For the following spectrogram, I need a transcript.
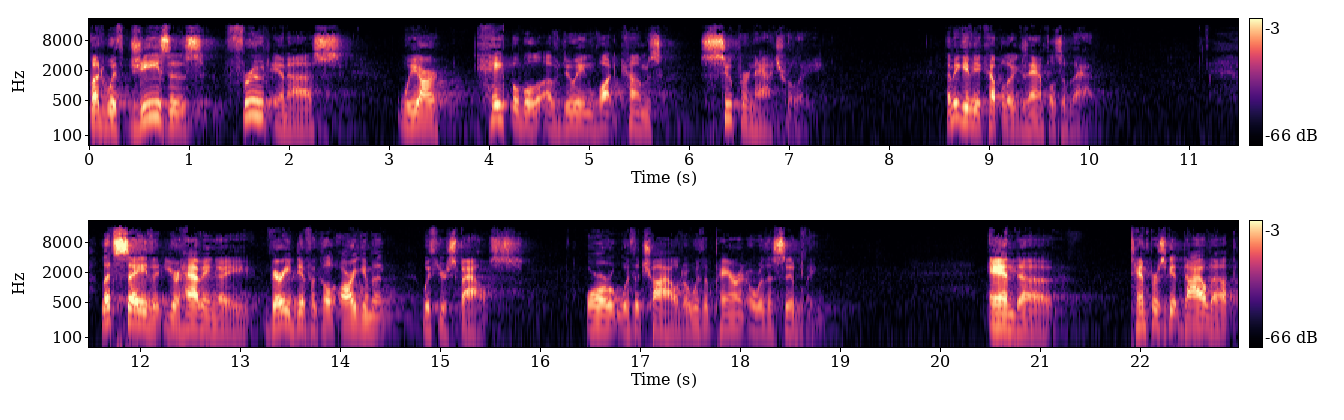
But with Jesus' fruit in us, we are capable of doing what comes supernaturally. Let me give you a couple of examples of that. Let's say that you're having a very difficult argument with your spouse, or with a child, or with a parent, or with a sibling. And uh, tempers get dialed up,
